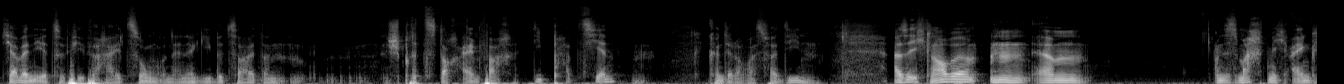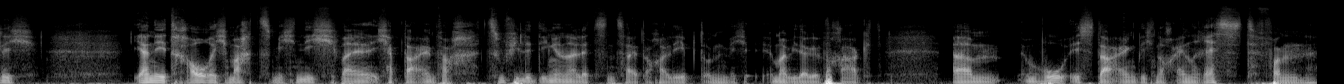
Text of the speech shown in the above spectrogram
tja, wenn ihr zu viel für Heizung und Energie bezahlt, dann spritzt doch einfach die Patienten. Könnt ihr doch was verdienen. Also ich glaube, ähm, und es macht mich eigentlich, ja nee, traurig macht es mich nicht, weil ich habe da einfach zu viele Dinge in der letzten Zeit auch erlebt und mich immer wieder gefragt, ähm, wo ist da eigentlich noch ein Rest von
